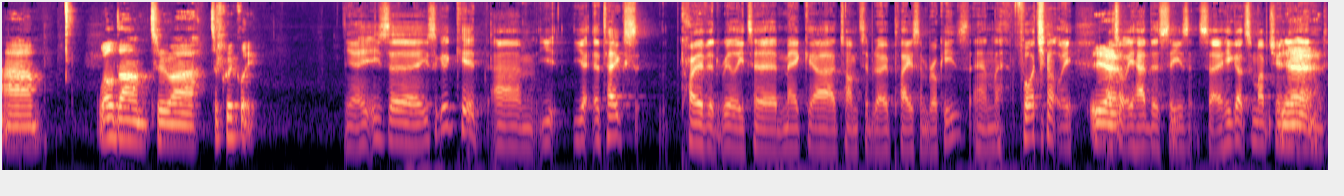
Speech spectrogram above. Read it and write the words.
um, well done to uh, to Quickley. Yeah, he's a he's a good kid. Um, you, yeah, it takes COVID really to make uh, Tom Thibodeau play some rookies, and fortunately, yeah. that's what we had this season. So he got some opportunity, yeah. and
